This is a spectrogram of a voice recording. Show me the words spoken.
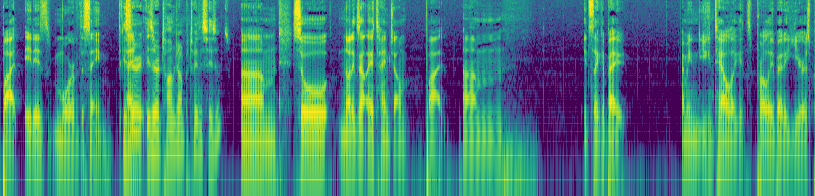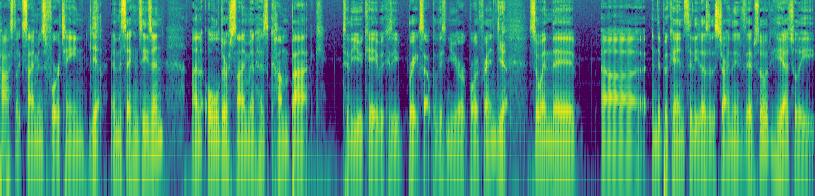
But it is more of the same. is And- there is there a time jump between the seasons? um, so not exactly a time jump, but um, it's like about. I mean, you can tell like it's probably about a year has passed. Like Simon's fourteen Yeah, in the second season, and older Simon has come back to the UK because he breaks up with his New York boyfriend. yeah. So in the uh, in the bookends that he does at the start and the end of the episode, he actually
